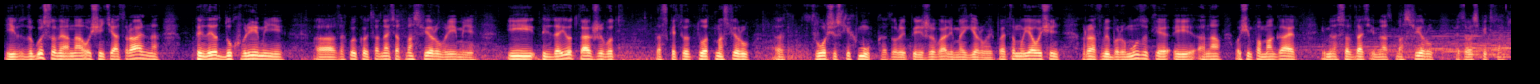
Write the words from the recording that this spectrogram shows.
И, с другой стороны, она очень театральна, передает дух времени, э, такую какую-то, знаете, атмосферу времени, и передает также вот так сказать, вот ту атмосферу э, творческих мук, которые переживали мои герои. Поэтому я очень рад выбору музыки, и она очень помогает именно создать именно атмосферу этого спектакля.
